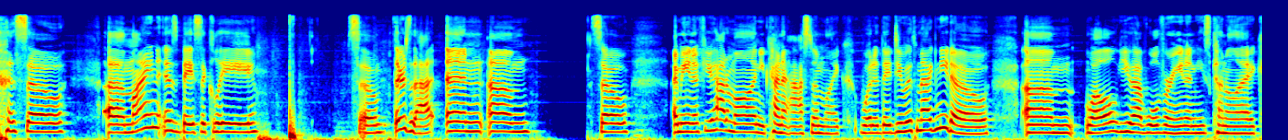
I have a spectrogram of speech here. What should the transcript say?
so uh, mine is basically. So there's that. And um, so, I mean, if you had them all and you kind of asked them, like, what did they do with Magneto? Um, well, you have Wolverine, and he's kind of like,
